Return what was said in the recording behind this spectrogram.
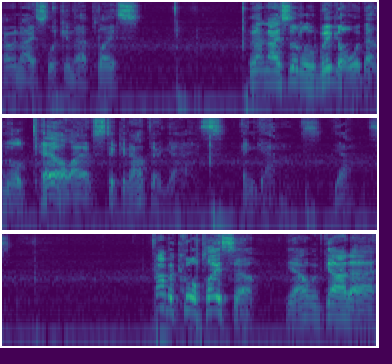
Have a nice looking uh, place. That nice little wiggle with that little tail I have sticking out there, guys and gals. Yes. Kind of a cool place, though. Yeah, we've got a. Uh,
